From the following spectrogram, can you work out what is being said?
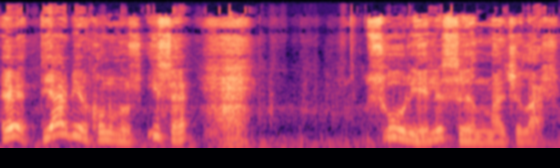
Evet diğer bir konumuz ise Suriyeli sığınmacılar.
